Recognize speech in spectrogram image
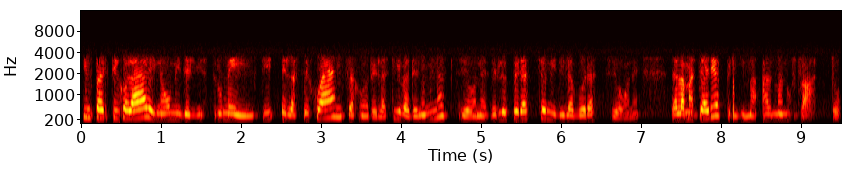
in particolare i nomi degli strumenti e la sequenza con relativa denominazione delle operazioni di lavorazione, dalla materia prima al manufatto.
